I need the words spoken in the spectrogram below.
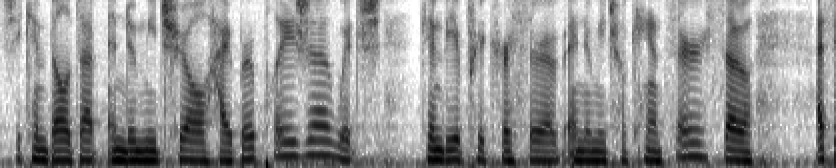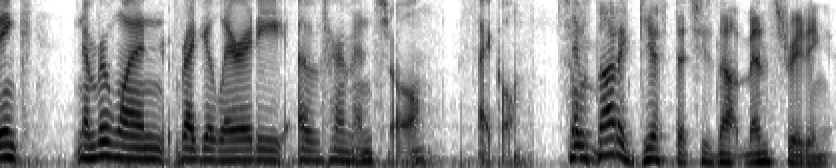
she can build up endometrial hyperplasia, which can be a precursor of endometrial cancer. So I think number one, regularity of her menstrual cycle. So it's not a gift that she's not menstruating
